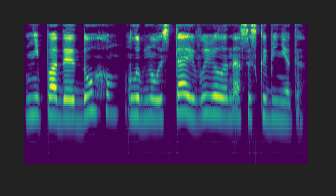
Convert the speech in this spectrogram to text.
Не падая духом, улыбнулась та и вывела нас из кабинета.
